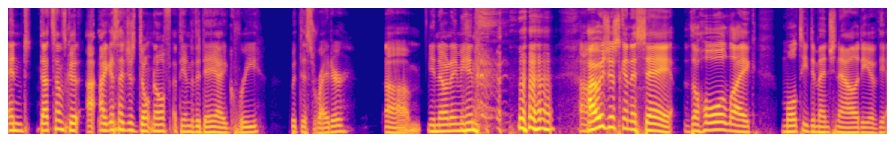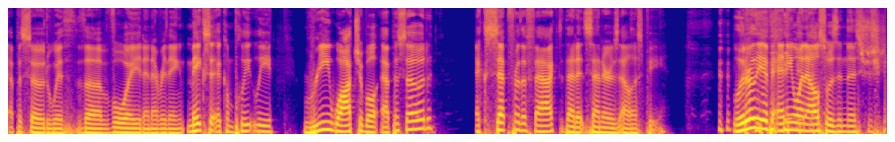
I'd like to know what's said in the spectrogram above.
and that sounds good. I, I guess I just don't know if at the end of the day I agree with this writer. Um, you know what I mean? I was just gonna say the whole like multi-dimensionality of the episode with the void and everything makes it a completely rewatchable episode, except for the fact that it centers LSP. Literally, if anyone else was in this sh-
